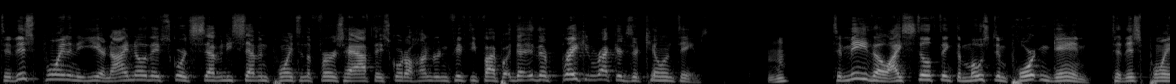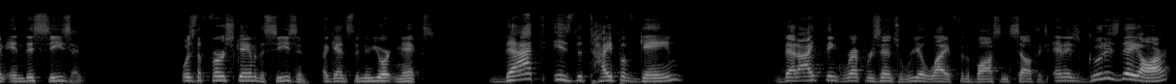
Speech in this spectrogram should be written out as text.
To this point in the year, now I know they've scored 77 points in the first half. They scored 155 points. They're, they're breaking records. They're killing teams. Mhm. To me, though, I still think the most important game to this point in this season was the first game of the season against the New York Knicks. That is the type of game that I think represents real life for the Boston Celtics. And as good as they are,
